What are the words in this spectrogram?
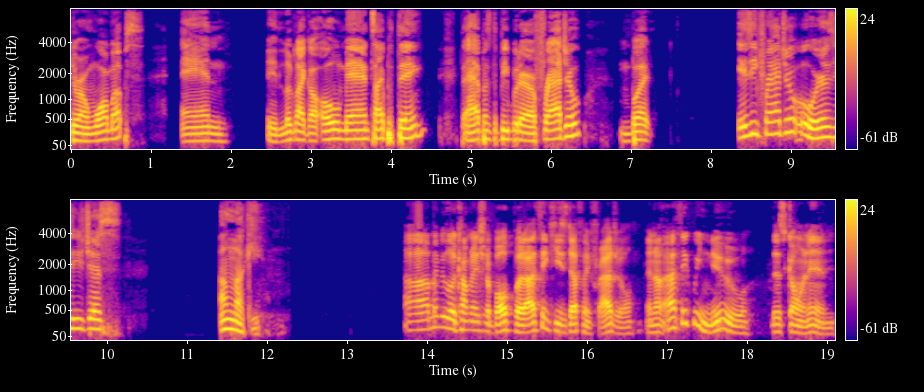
during warmups, and it looked like an old man type of thing that happens to people that are fragile. But is he fragile or is he just unlucky? Uh, maybe a little combination of both, but I think he's definitely fragile. And I, I think we knew this going in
